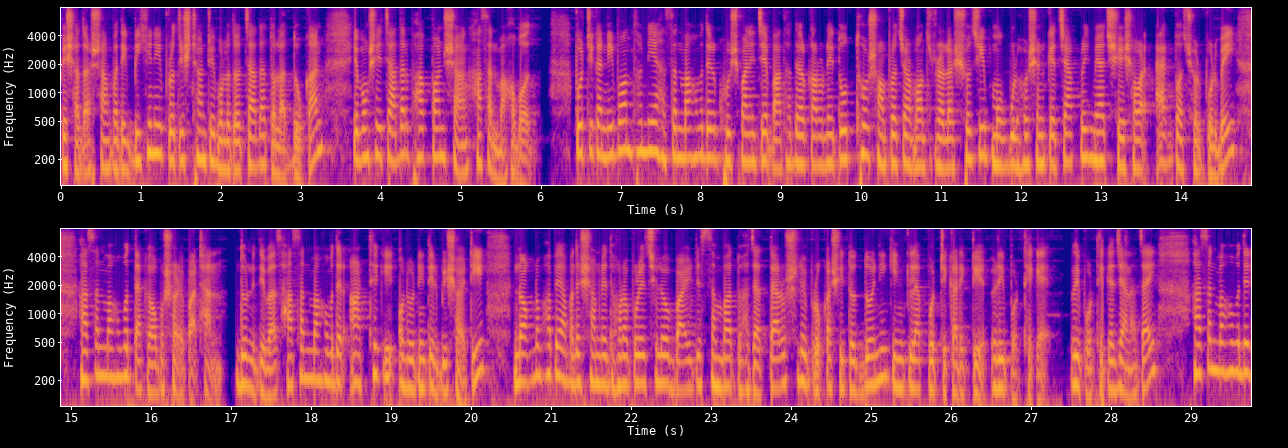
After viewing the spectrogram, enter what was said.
পেশাদার সাংবাদিক বিহীন এই প্রতিষ্ঠানটি মূলত চাঁদা তোলার দোকান এবং সেই চাঁদার ভাগ পান সাং হাসান মাহমুদ। পত্রিকার নিবন্ধন নিয়ে হাসান মাহমুদের ঘুষ বাণিজ্যে বাধা দেওয়ার কারণে তথ্য সম্প্রচার মন্ত্রণালয়ের সচিব মকবুল হোসেনকে চাকরির মেয়াদ শেষ হওয়ার এক বছর পূর্বেই হাসান মাহমুদ তাকে অবসরে পাঠান। দুর্নীতিবাজ হাসান মাহমুদের আর্থিক দুর্নীতির বিষয়টি নগ্নভাবে আমাদের সামনে ধরা পড়েছিল বাইশ ডিসেম্বর দু হাজার তেরো সালে প্রকাশিত দৈনিক ইনকিলাব পত্রিকার একটি রিপোর্ট থেকে। রিপোর্ট থেকে জানা যায়, হাসান মাহমুদের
